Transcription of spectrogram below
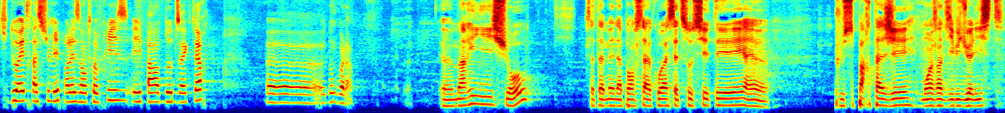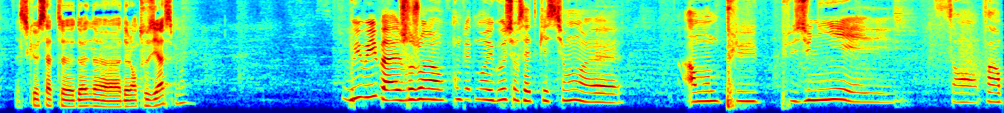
qui doit être assumée par les entreprises et par d'autres acteurs. Euh, donc voilà. Euh, Marie Chureau, ça t'amène à penser à quoi cette société euh, plus partagée, moins individualiste? Est-ce que ça te donne de l'enthousiasme? Oui, oui, bah, je rejoins complètement Hugo sur cette question. un monde plus, plus uni et sans, enfin,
